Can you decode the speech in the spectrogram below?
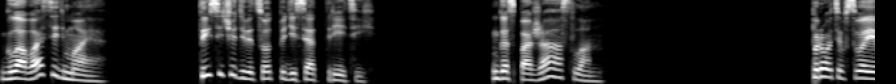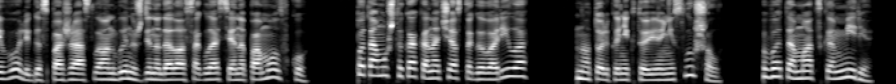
Глава 7. 1953. Госпожа Аслан. Против своей воли госпожа Аслан вынуждена дала согласие на помолвку, потому что, как она часто говорила, но только никто ее не слушал, в этом адском мире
